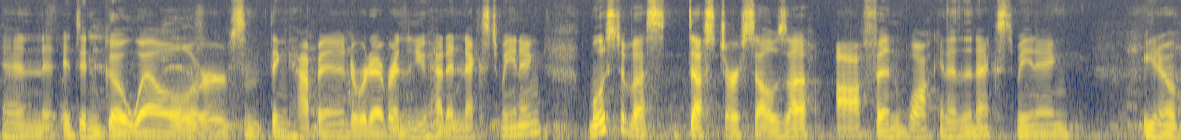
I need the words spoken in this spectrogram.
and it didn't go well or something happened or whatever, and then you had a next meeting, most of us dust ourselves off and walk into the next meeting, you know,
